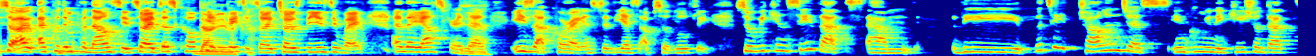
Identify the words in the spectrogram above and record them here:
So I, I couldn't pronounce it, so I just copied and pasted. So I chose the easy way, and I asked her yeah. then, "Is that correct?" And said, "Yes, absolutely." So we can see that um, the let's say challenges in communication that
